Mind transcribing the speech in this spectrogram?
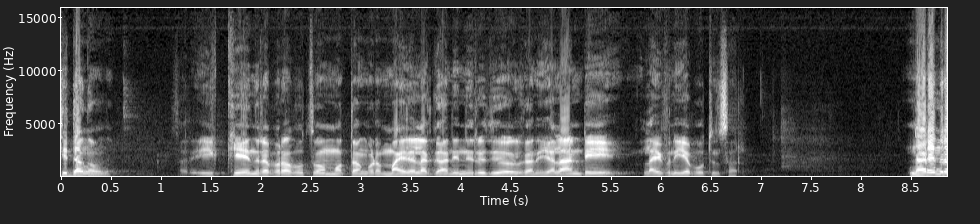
సిద్ధంగా ఉంది. సార్ ఈ కేంద్ర ప్రభుత్వం మొత్తం కూడా మహిళలకు కానీ నిరుద్యోగులకు కానీ ఎలాంటి లైఫ్ని ఇవ్వబోతుంది సార్? నరేంద్ర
